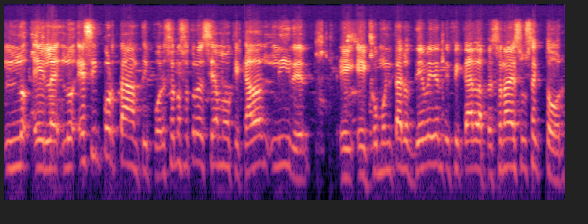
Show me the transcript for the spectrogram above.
Eh, es importante y por eso nosotros decíamos que cada líder eh, eh, comunitario debe identificar a la persona de su sector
